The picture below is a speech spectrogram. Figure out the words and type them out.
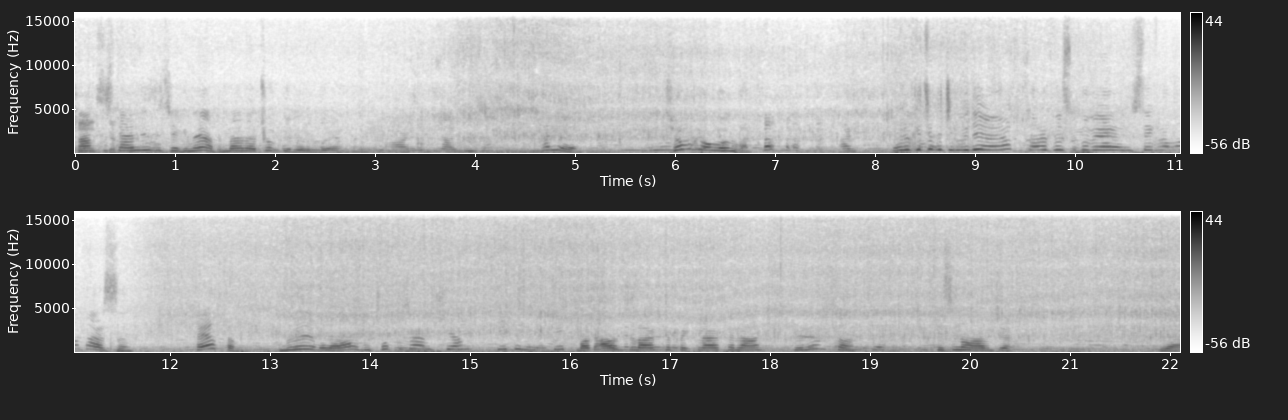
Tamam siz kendinizi çekin ne yapın? Ben de çok geliyorum buraya. Hani? Çabuk yollanın. Böyle küçük küçük video yap. Sonra Facebook'a veya Instagram'a atarsın. Hayatım. Böyle wow bu çok güzelmiş ya. Bak avcılar, köpekler falan. Görüyor musun? Kesin o avcı. Ya.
